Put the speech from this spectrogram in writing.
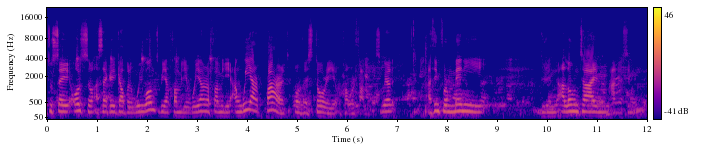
to say also as a gay couple, we want to be a family, we are a family, and we are part of the story of our families. We are, I think, for many, during a long time, and I think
